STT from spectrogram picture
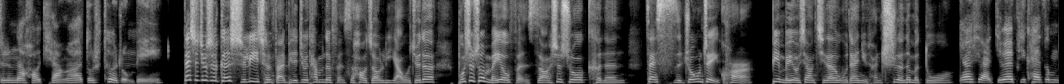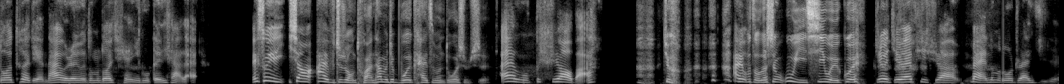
真的好强啊，都是特种兵。但是就是跟实力成反比的，就是他们的粉丝号召力啊。我觉得不是说没有粉丝啊，是说可能在死忠这一块儿，并没有像其他的五代女团吃的那么多。你要想 JYP 开这么多特点，哪有人有这么多钱一路跟下来？哎，所以像 IVE 这种团，他们就不会开这么多，是不是？IVE 不需要吧？就 IVE 走的是物以稀为贵，只有 JYP 需要卖那么多专辑。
